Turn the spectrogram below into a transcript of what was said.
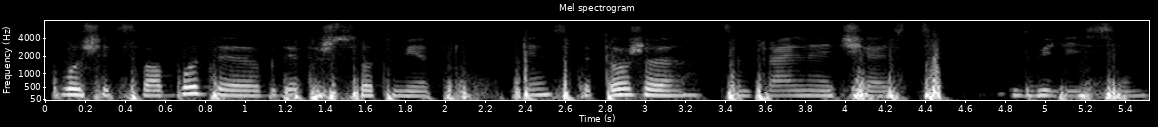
Площадь свободы где-то 600 метров. В принципе, тоже центральная часть Тбилиси.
